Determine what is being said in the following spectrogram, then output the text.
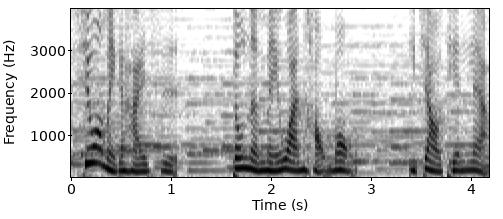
希望每个孩子。都能每晚好梦，一觉天亮。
